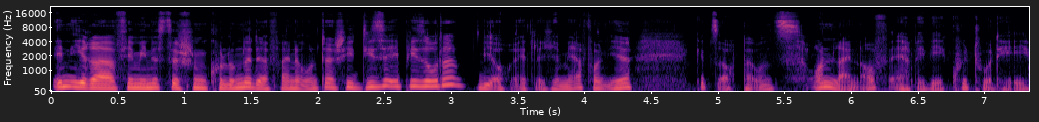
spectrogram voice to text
In ihrer feministischen Kolumne Der feine Unterschied. Diese Episode, wie auch etliche mehr von ihr, gibt es auch bei uns online auf rbbkultur.de.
